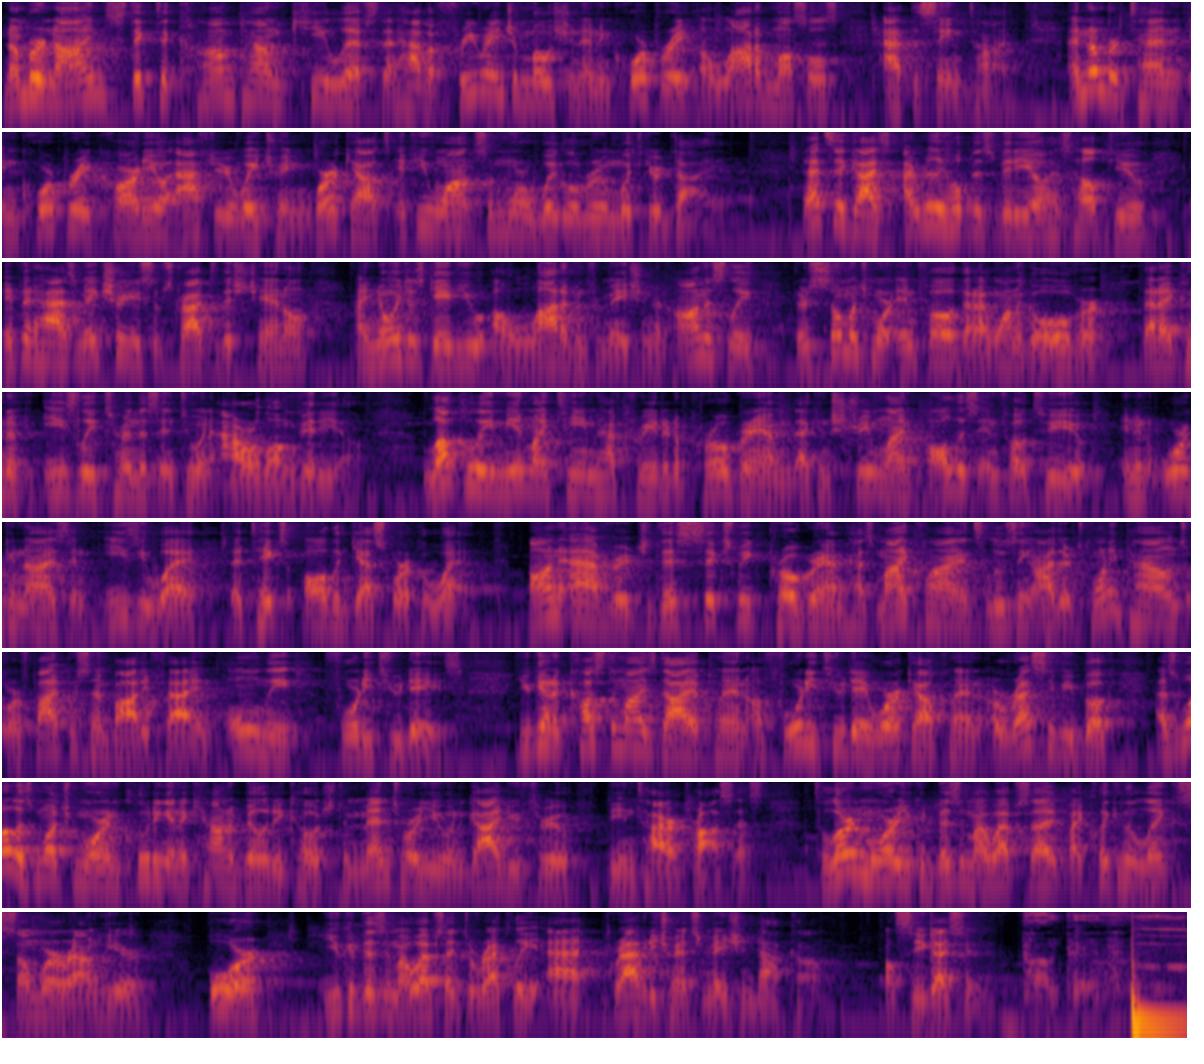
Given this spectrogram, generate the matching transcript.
Number nine, stick to compound key lifts that have a free range of motion and incorporate a lot of muscles at the same time. And number 10, incorporate cardio after your weight training workouts if you want some more wiggle room with your diet. That's it guys, I really hope this video has helped you. If it has, make sure you subscribe to this channel. I know I just gave you a lot of information and honestly, there's so much more info that I wanna go over that I could have easily turned this into an hour long video. Luckily, me and my team have created a program that can streamline all this info to you in an organized and easy way that takes all the guesswork away. On average, this six week program has my clients losing either 20 pounds or 5% body fat in only 42 days. You get a customized diet plan, a 42 day workout plan, a recipe book, as well as much more, including an accountability coach to mentor you and guide you through the entire process. To learn more, you could visit my website by clicking the link somewhere around here, or you could visit my website directly at gravitytransformation.com. I'll see you guys soon. Pump it.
